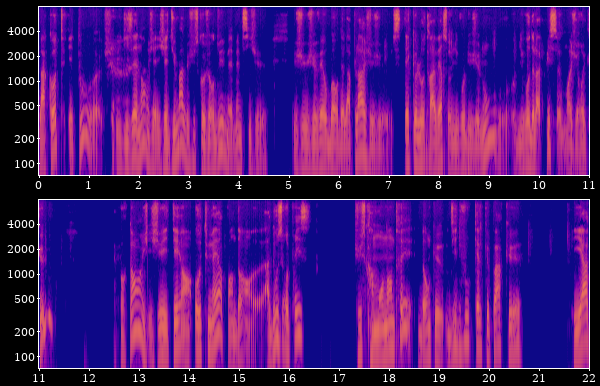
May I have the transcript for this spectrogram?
la côte et tout. Je lui disais, non, j'ai du mal jusqu'aujourd'hui, mais même si je, je, vais au bord de la plage, je, dès que l'eau traverse au niveau du genou, au niveau de la cuisse, moi je recule. Pourtant, j'ai été en haute mer pendant à 12 reprises jusqu'à mon entrée. Donc, dites-vous quelque part que il y a,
